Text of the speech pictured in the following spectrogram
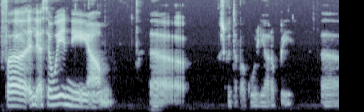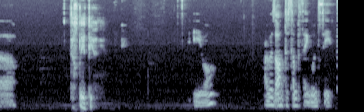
فاللي آم، آه، إيش كنت بقول يا ربي؟ آه، تخطيط يعني. إيوه. I was onto something ونسيت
